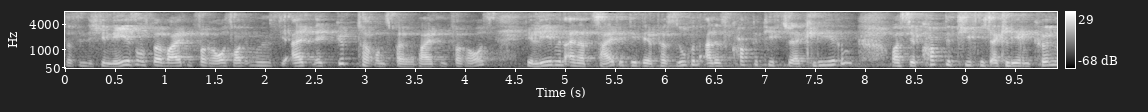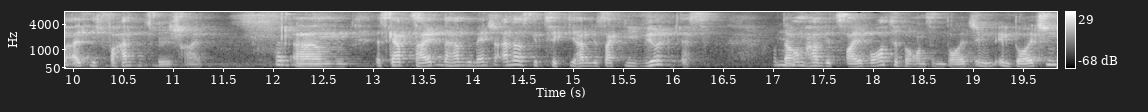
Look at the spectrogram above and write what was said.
das sind die Chinesen uns bei Weitem voraus, waren übrigens die alten Ägypter uns bei Weitem voraus. Wir leben in einer Zeit, in der wir versuchen, alles kognitiv zu erklären, was wir kognitiv nicht erklären können, als nicht vorhanden zu beschreiben. Okay. Ähm, es gab Zeiten, da haben die Menschen anders gezickt. Die haben gesagt, wie wirkt es? Und darum haben wir zwei Worte bei uns im, Deutsch, im, im Deutschen.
